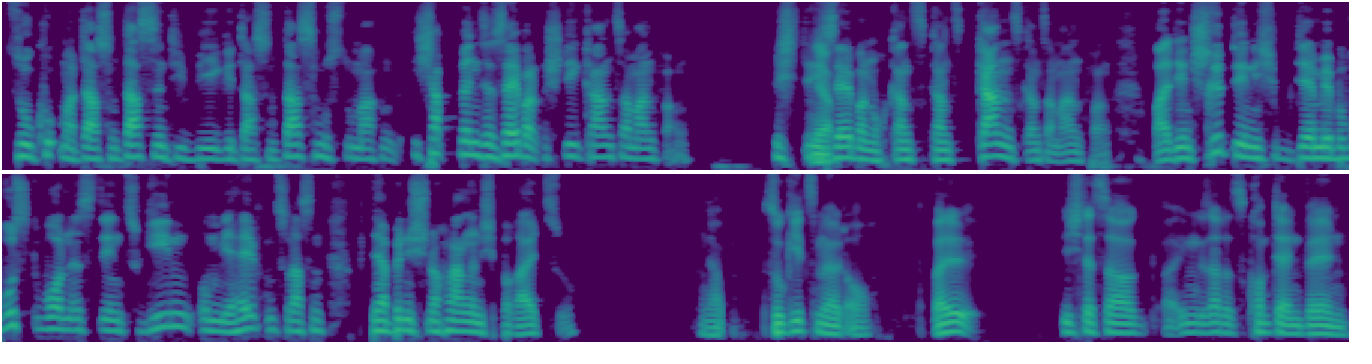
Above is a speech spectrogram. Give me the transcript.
so guck mal, das und das sind die Wege, das und das musst du machen. Ich habe, wenn sie selber, stehe ganz am Anfang. Ich stehe ja. selber noch ganz, ganz, ganz, ganz am Anfang. Weil den Schritt, den ich, der mir bewusst geworden ist, den zu gehen, um mir helfen zu lassen, der bin ich noch lange nicht bereit zu. Ja, so geht es mir halt auch. Weil ich das da eben gesagt habe, es kommt ja in Wellen.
